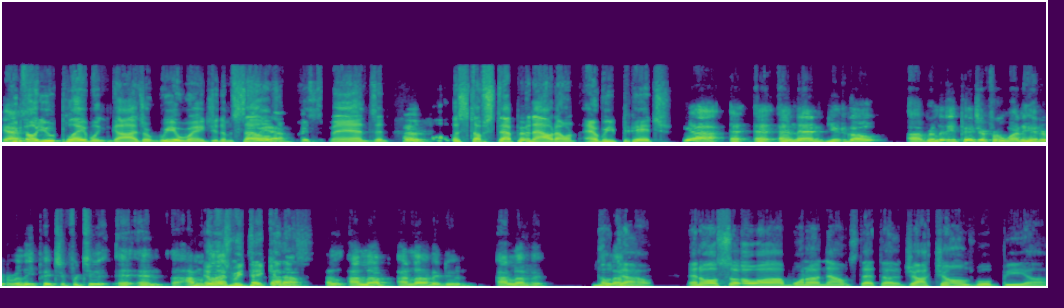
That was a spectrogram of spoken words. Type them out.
Yes. You know, you play when guys are rearranging themselves, Oh, yeah. and wristbands, and Dude. all this stuff stepping out on every pitch. Yeah, and, and then you go uh, relief pitcher for one hitter, relief pitcher for two, and, and I'm It was ridiculous. out. I, I love, I love it, dude. I love it. I No love it. doubt. And also, uh, want to announce that uh, Jacque Jones will be uh,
